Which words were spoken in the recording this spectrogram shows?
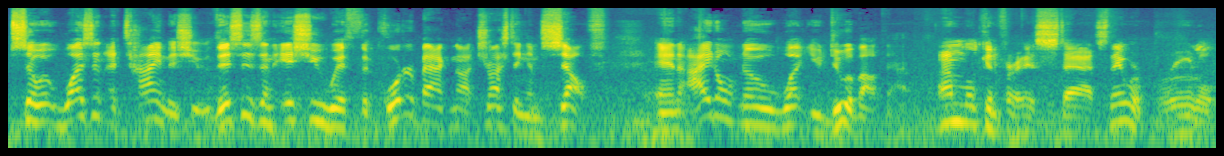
so it wasn't a time issue. This is an issue with the quarterback not trusting himself, and I don't know what you do about that. I'm looking for his stats. They were brutal.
